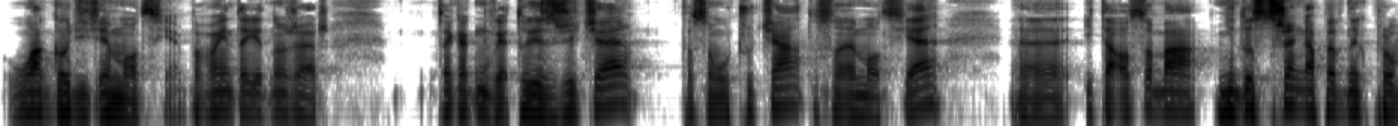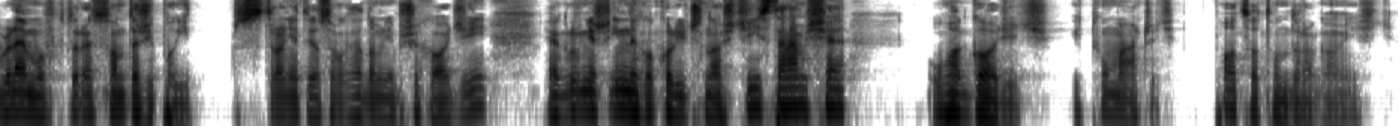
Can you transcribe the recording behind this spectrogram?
łagodzić emocje. Pamiętaj jedną rzecz. Tak jak mówię, to jest życie, to są uczucia, to są emocje e, i ta osoba nie dostrzega pewnych problemów, które są też i po stronie tej osoby, która do mnie przychodzi, jak również innych okoliczności i staram się łagodzić i tłumaczyć, po co tą drogą iść.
